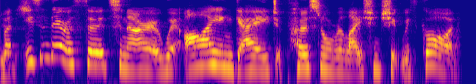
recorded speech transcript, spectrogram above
But isn't there a third scenario where I engage a personal relationship with God,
